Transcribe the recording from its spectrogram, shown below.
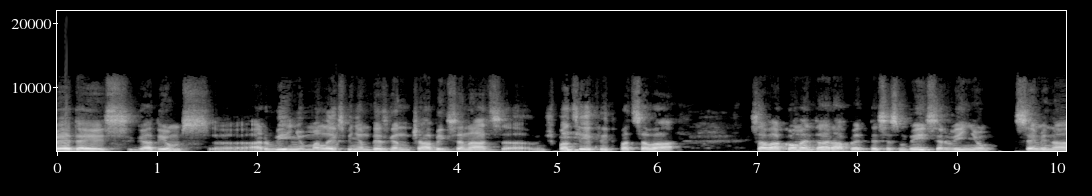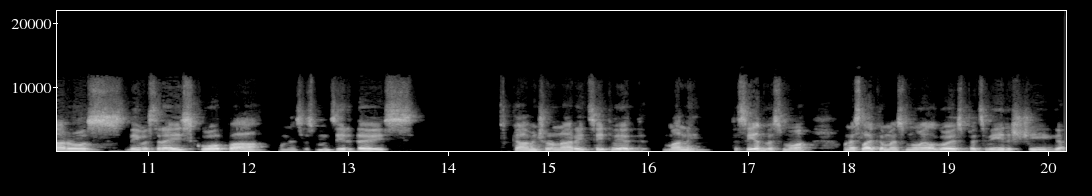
Pēdējais gadījums uh, ar viņu, man liekas, viņam diezgan čābīgi sanāca. Viņš pats iekrīt pats savā, savā komentārā, bet es esmu bijis ar viņu semināros divas reizes kopā, un es esmu dzirdējis kā viņš runā arī citviet, mani tas iedvesmo, un es laikam esmu noilgojies pēc vīrišķīga,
